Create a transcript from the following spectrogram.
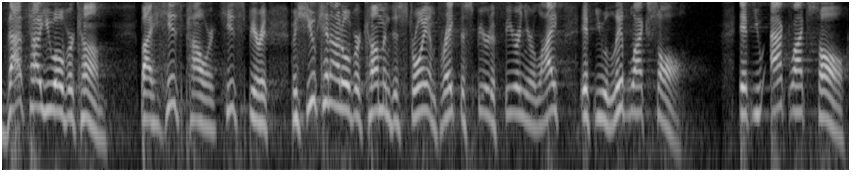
That's how you overcome by His power, His Spirit. But you cannot overcome and destroy and break the spirit of fear in your life if you live like Saul if you act like Saul,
